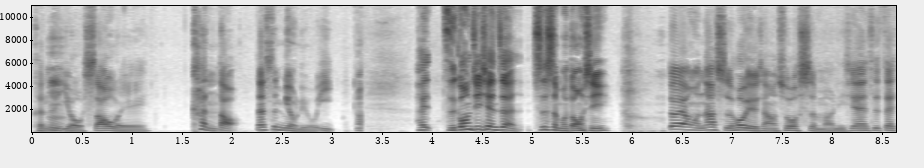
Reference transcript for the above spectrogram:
可能有稍微看到，嗯、但是没有留意。还子宫肌腺症吃什么东西？对啊，我那时候也想说什么？你现在是在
